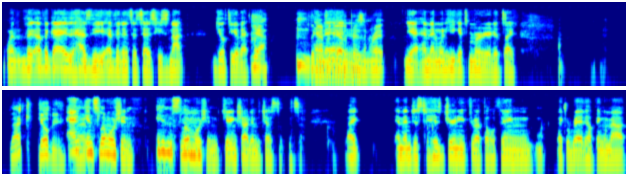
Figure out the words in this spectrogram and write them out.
When the other guy has the evidence that says he's not guilty of that crime. Yeah. the guy And from the other prison, right? yeah, and then when he gets murdered, it's like That killed me. and That- in slow motion, in slow Mm. motion, getting shot in the chest and stuff. Like, and then just his journey throughout the whole thing, like Red helping him out,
